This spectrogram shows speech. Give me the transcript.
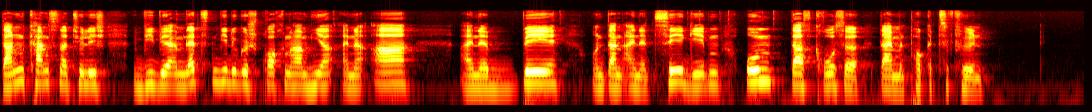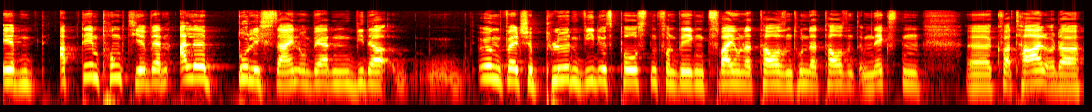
dann kann es natürlich, wie wir im letzten Video gesprochen haben, hier eine A, eine B und dann eine C geben, um das große Diamond Pocket zu füllen. Eben ab dem Punkt hier werden alle bullig sein und werden wieder irgendwelche blöden Videos posten von wegen 200.000, 100.000 im nächsten äh, Quartal oder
